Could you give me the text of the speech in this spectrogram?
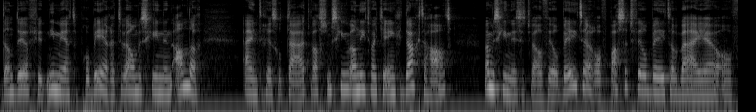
dan durf je het niet meer te proberen. Terwijl misschien een ander eindresultaat was misschien wel niet wat je in gedachten had. Maar misschien is het wel veel beter of past het veel beter bij je. Of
